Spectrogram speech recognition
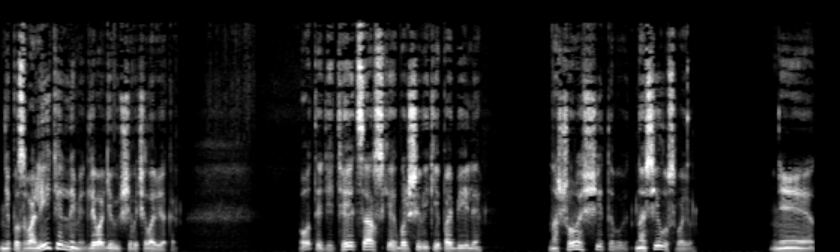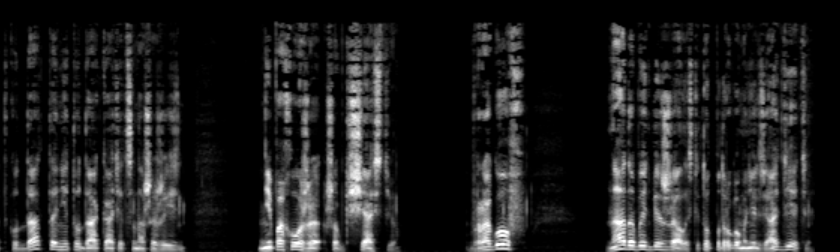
непозволительными для воюющего человека. Вот и детей царских большевики побили. На что рассчитывают? На силу свою. Нет, куда-то не туда катится наша жизнь. Не похоже, чтоб к счастью. Врагов надо быть без жалости, тут по-другому нельзя. А дети?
